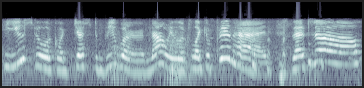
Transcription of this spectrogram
He used to look like Justin Bieber, and now he looks like a pinhead. That's all.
